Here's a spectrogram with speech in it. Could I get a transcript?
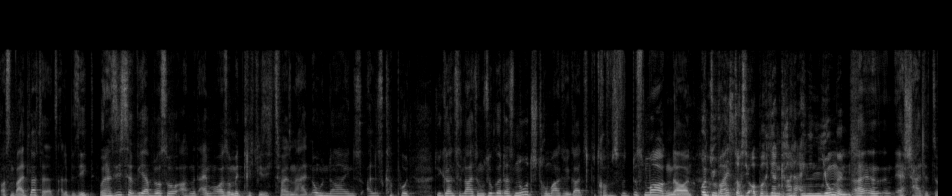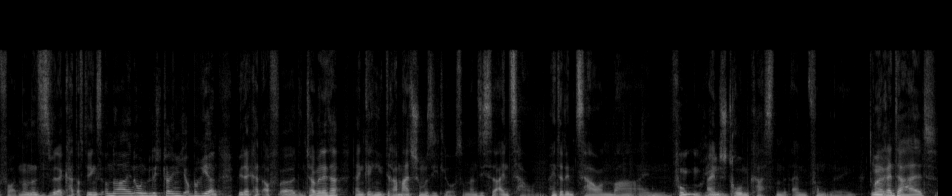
aus dem Wald läuft, der hat jetzt alle besiegt. Und dann siehst du, wie er bloß so mit einem Ohr so mitkriegt, wie sich zwei so halten. Oh nein, ist alles kaputt. Die ganze Leitung, sogar das Notstromaggregat ist betroffen. Es wird bis morgen dauern. Und du weißt doch, sie operieren gerade einen Jungen. Er schaltet sofort. Ne? Und dann siehst du wieder Cut auf die Dings. Oh nein, ohne Licht kann ich nicht operieren. Wieder Cut auf äh, den Terminator. Dann ging die dramatische Musik los. Und dann siehst du einen Zaun. Hinter dem Zaun war ein, Funkenregen. ein Stromkasten mit einem Funkenring. Und dann rennt er halt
